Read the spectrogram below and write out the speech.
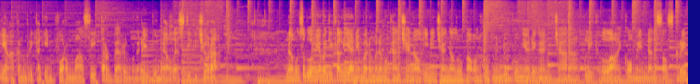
Yang akan memberikan informasi terbaru mengenai Bunda Lesti Kejora. Namun sebelumnya bagi kalian yang baru menemukan channel ini jangan lupa untuk mendukungnya dengan cara klik like, komen, dan subscribe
